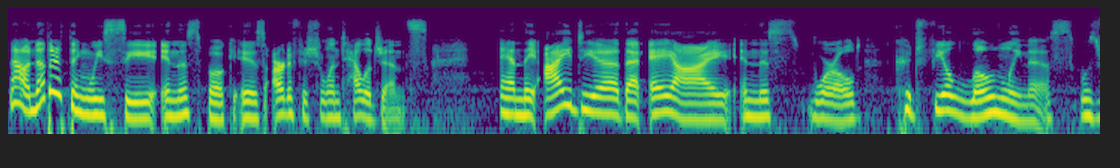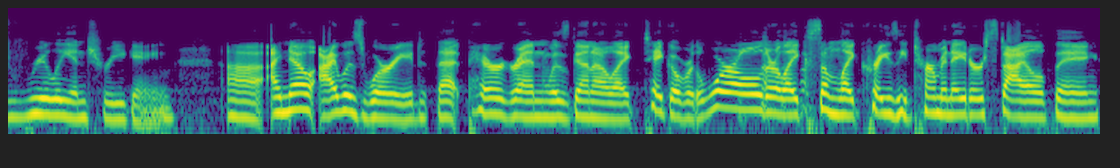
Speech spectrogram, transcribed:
Now, another thing we see in this book is artificial intelligence. And the idea that AI in this world could feel loneliness was really intriguing. Uh, I know I was worried that Peregrine was gonna like take over the world or like some like crazy Terminator style thing.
